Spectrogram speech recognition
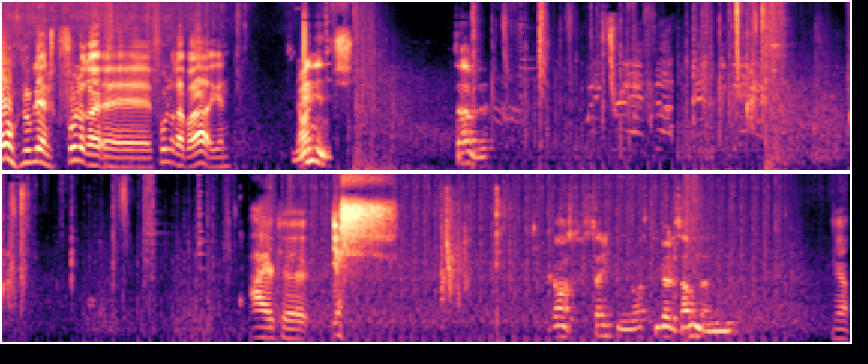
Åh, oh, nu bliver den sgu fuld, re øh, fuld repareret igen. Nå, så er det. Ej, jeg kan... Yes! Der kommer nu også. De gør det samme der nu. Ja.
